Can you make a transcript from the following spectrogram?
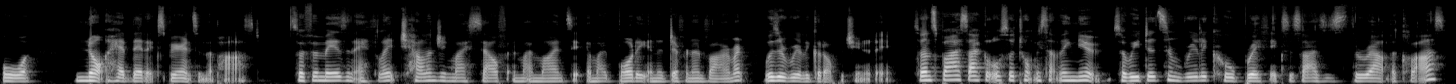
or not had that experience in the past. So for me as an athlete, challenging myself and my mindset and my body in a different environment was a really good opportunity. So Inspire Cycle also taught me something new. So we did some really cool breath exercises throughout the class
